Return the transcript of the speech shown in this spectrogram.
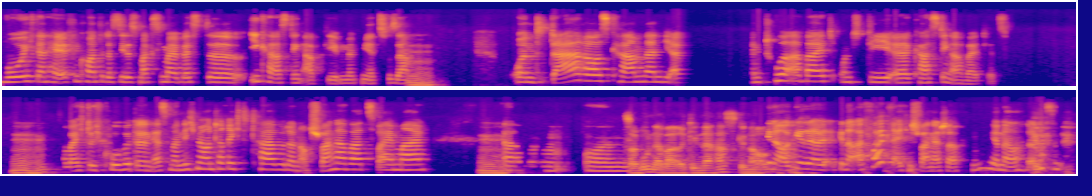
wo ich dann helfen konnte, dass sie das maximal beste E-Casting abgeben mit mir zusammen. Mhm. Und daraus kam dann die Agenturarbeit und die äh, Castingarbeit jetzt. Mhm. Weil ich durch Covid dann erstmal nicht mehr unterrichtet habe, dann auch schwanger war zweimal. Mhm. Ähm, und Zwei wunderbare Kinder hast, genau. Genau, genau, erfolgreiche Schwangerschaften, genau. Da sind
